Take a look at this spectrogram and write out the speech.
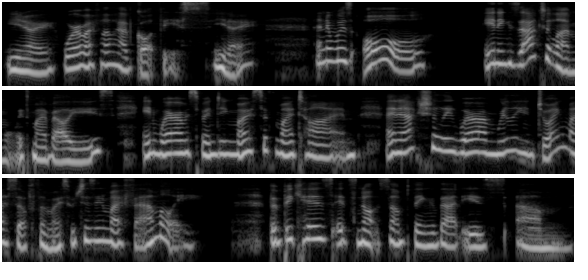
you know, where am I feeling like I've got this, you know? And it was all in exact alignment with my values, in where I'm spending most of my time, and actually where I'm really enjoying myself the most, which is in my family. But because it's not something that is, um,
